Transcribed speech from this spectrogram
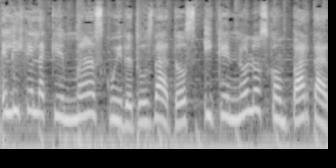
Elige la que más cuide tus datos y que no los comparta a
